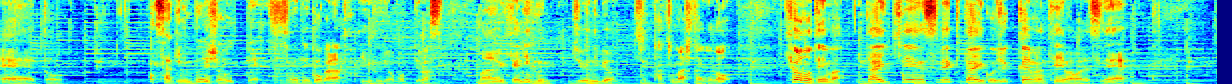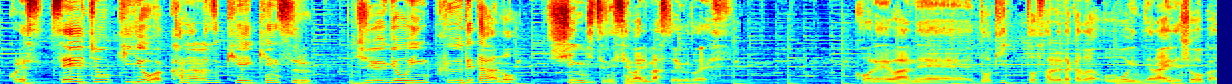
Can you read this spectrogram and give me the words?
えーと、先に文章を打って進めていこうかなというふうに思っています。前置きが2分12秒経ちましたけど今日のテーマ第記念すべき第50回目のテーマはですねこれ成長企業は必ず経験する従業員クーデターの真実に迫りますということです。これはねドキッとされた方多いんじゃないでしょうか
